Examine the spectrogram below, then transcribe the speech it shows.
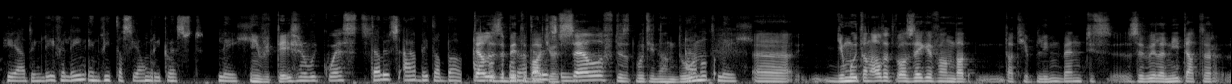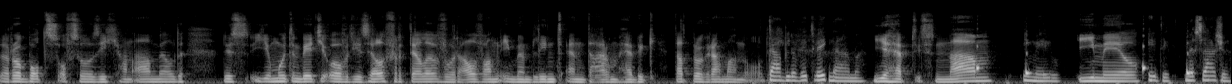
Heading level 1 invitation request. Leeg. Invitation Request. Tell us a bit about. Tell us a bit about yourself. Dus dat moet je dan doen. Eh, je moet dan altijd wel zeggen van dat, dat je blind bent. Dus ze willen niet dat er robots of zo zich gaan aanmelden. Dus je moet een beetje over jezelf vertellen. Vooral van ik ben blind en daarom heb ik dat programma nodig. Tabele wit namen. Je hebt dus naam, E-mail. e-mail Edit. Message.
